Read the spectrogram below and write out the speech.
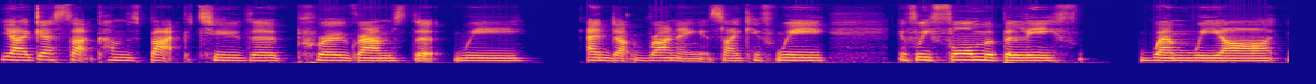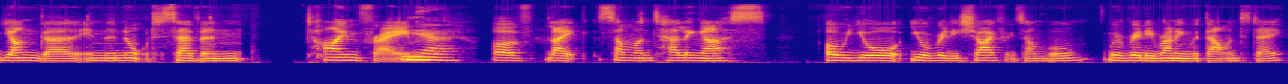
Yeah, I guess that comes back to the programs that we end up running. It's like if we if we form a belief when we are younger in the 0 to 7 time frame yeah. of like someone telling us oh you're you're really shy for example we're really running with that one today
